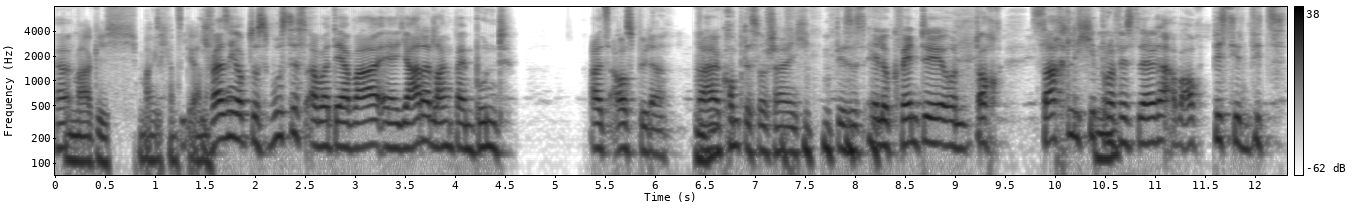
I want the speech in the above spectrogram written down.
Ja. Den mag ich, mag ich ganz gerne. Ich weiß nicht, ob du es wusstest, aber der war äh, jahrelang beim Bund als Ausbilder. Daher mhm. kommt es wahrscheinlich. Dieses eloquente und doch sachliche, mhm. professionelle, aber auch ein bisschen Witz.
